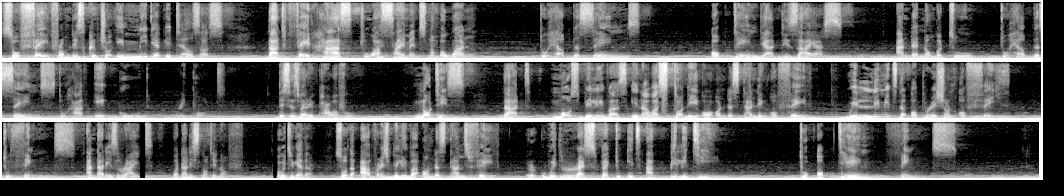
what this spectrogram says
so faith from this scripture immediately tells us that faith has two assignments. Number one to help the saints obtain their desires. And then number two to help the saints to have a good report. This is very powerful. Notice that most believers in our study or understanding of faith we limit the operation of faith to things. And that is right but that is not enough. Are we together? So the average believer understands faith with respect to its ability to obtain things.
